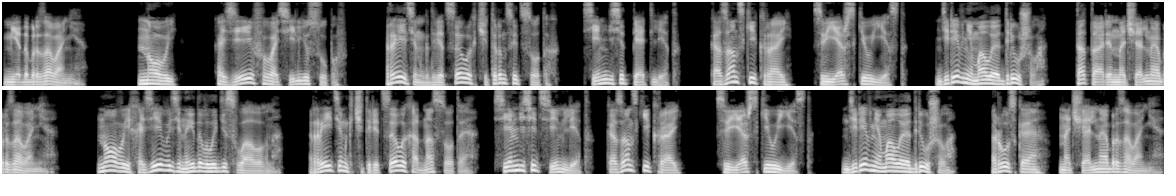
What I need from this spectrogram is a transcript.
медобразование. Новый. Хазеев Василий Юсупов. Рейтинг 2,14. 75 лет. Казанский край. Свияжский уезд. Деревня Малая Дрюшева. Татарин, начальное образование. Новый, Хазеева Зинаида Владиславовна. Рейтинг 4,1. 77 лет. Казанский край. Свияжский уезд. Деревня Малая Дрюшева. Русское, начальное образование.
